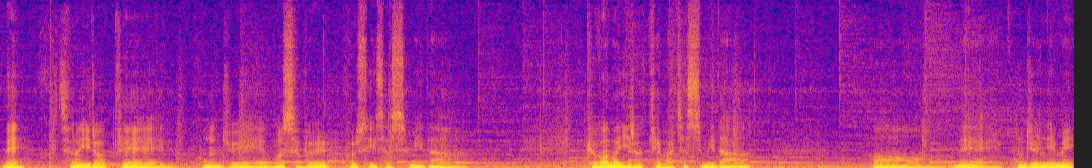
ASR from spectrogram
네, 저는 이렇게 공주의 모습을 볼 수 있었습니다. 교감은 이렇게 마쳤습니다. 어, 네, 공주님의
